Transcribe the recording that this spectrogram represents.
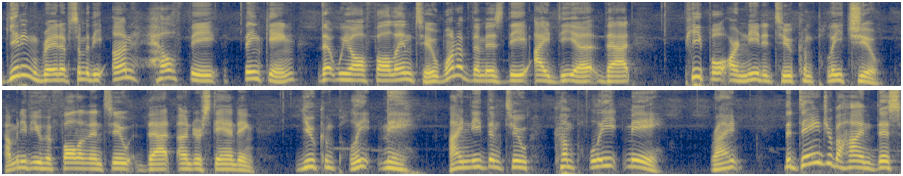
getting rid of some of the unhealthy thinking that we all fall into. One of them is the idea that people are needed to complete you. How many of you have fallen into that understanding? You complete me. I need them to complete me, right? The danger behind this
